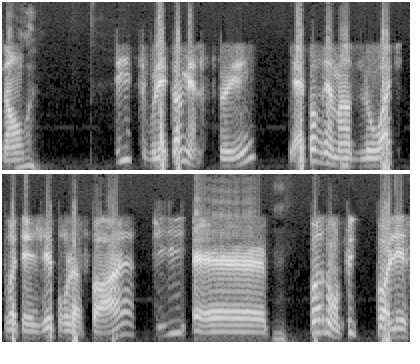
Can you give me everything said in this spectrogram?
Donc, si tu voulais commercer, il n'y avait pas vraiment de loi qui te protégeait pour le faire. Puis, euh, pas non plus de police.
